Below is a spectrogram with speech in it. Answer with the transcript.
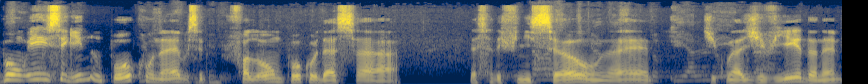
Bom, e seguindo um pouco, né, você falou um pouco dessa, dessa definição, né, de comunidade de vida, né,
